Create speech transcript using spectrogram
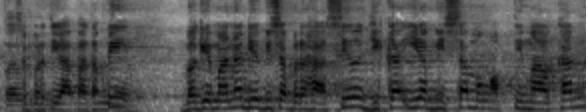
Kita- seperti apa. Tapi bagaimana dia bisa berhasil jika ia bisa mengoptimalkan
